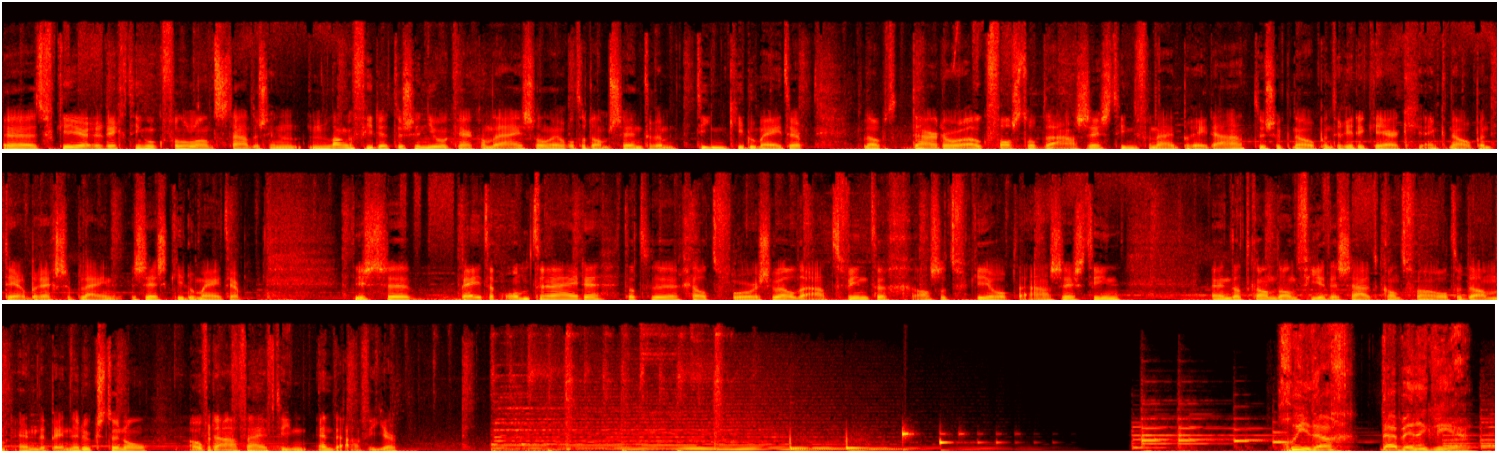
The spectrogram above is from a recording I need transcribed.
Uh, het verkeer richting Hoek van Holland staat dus in een lange file... tussen Nieuwekerk aan de IJssel en Rotterdam Centrum, 10 kilometer. Het loopt daardoor ook vast op de A16 vanuit Breda... tussen knooppunt Ridderkerk en knooppunt Terbrechtseplein, 6 kilometer. Het is uh, beter om te rijden. Dat uh, geldt voor zowel de A20 als het verkeer op de A16. En dat kan dan via de zuidkant van Rotterdam en de Benelux-tunnel... over de A15 en de A4. Goeiedag, daar ben ik weer.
